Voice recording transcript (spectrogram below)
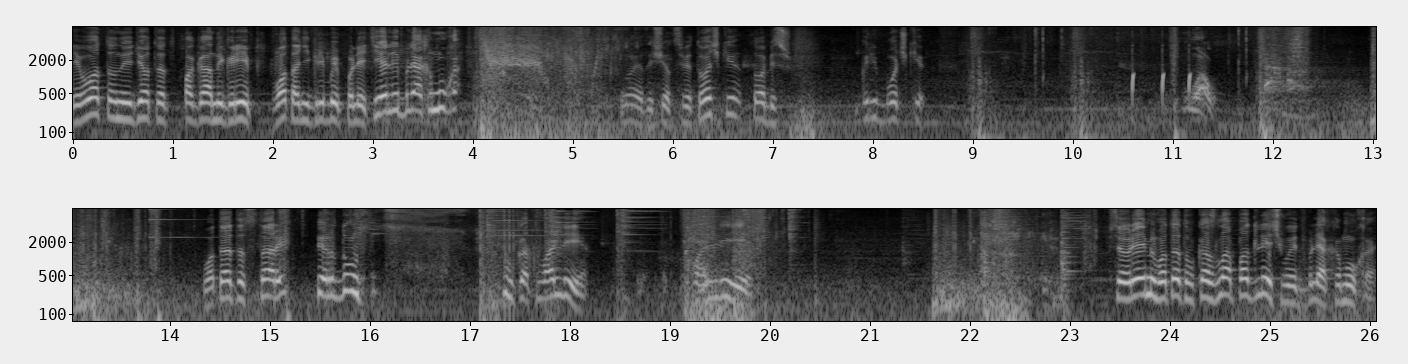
И вот он идет, этот поганый гриб. Вот они грибы полетели, бляха-муха. Ну, это еще цветочки, то бишь грибочки. Вау. Вот этот старый пердун, сука, отвали. Отвали. Все время вот этого козла подлечивает, бляха-муха.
